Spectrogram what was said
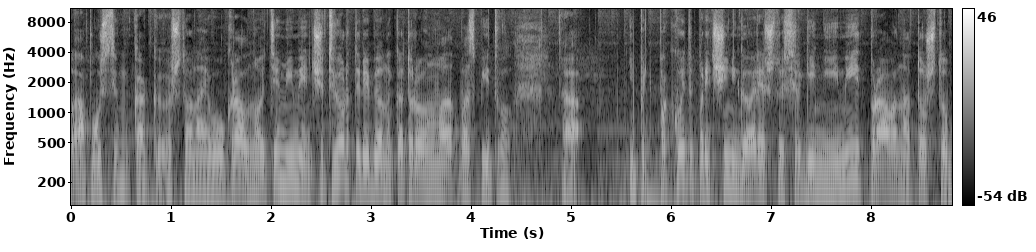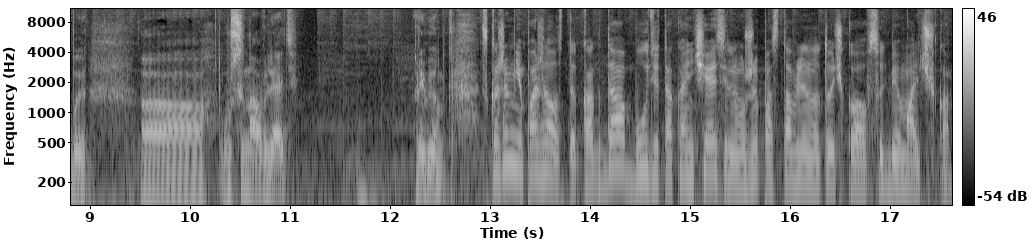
опустим, как, что она его украла, но тем не менее, четвертый ребенок, которого он воспитывал, а, и по, какой-то причине говорят, что Сергей не имеет права на то, чтобы э, усыновлять ребенка. Скажи мне, пожалуйста, когда будет окончательно уже поставлена точка в судьбе мальчика?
